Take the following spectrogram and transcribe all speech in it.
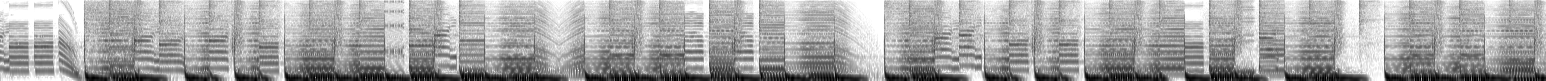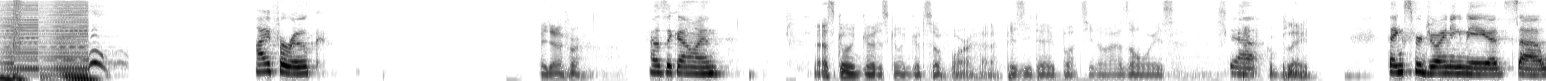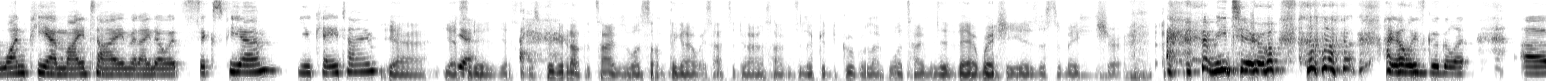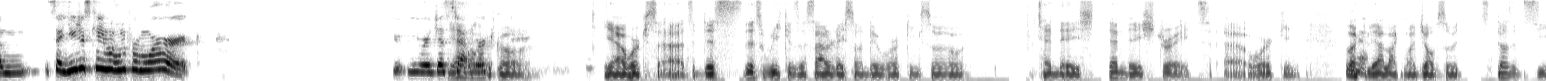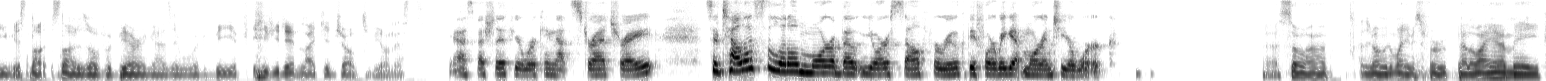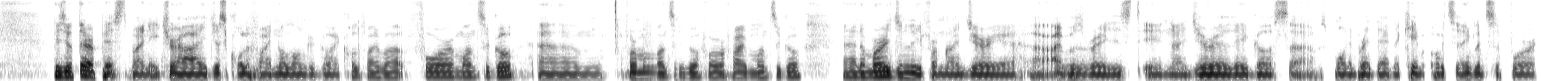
Hi, Farouk. Hey, Jennifer. How's it going? That's going good. It's going good so far. Uh, busy day, but you know, as always, yeah. complain. Thanks for joining me. It's uh, 1 p.m. my time, and I know it's 6 p.m. UK time. Yeah, yes, yeah. it is. Yes, it is. Figuring out the times was something I always had to do. I was having to look at Google, like, what time is it there where she is, just to make sure. Me too. I always Google it. Um, so you just came home from work. You were just yeah, at work. Go. Yeah, I work. Uh, this this week is a Saturday Sunday working, so for ten days, ten days straight uh, working luckily yeah. I like my job, so it doesn't seem it's not it's not as overbearing as it would be if if you didn't like your job, to be honest. Yeah, especially if you're working that stretch, right? So tell us a little more about yourself, Farouk, before we get more into your work. Uh, so, uh, my name is Farouk Bello. I am a physiotherapist by nature. I just qualified no longer ago. I qualified about four months ago, um, four months ago, four or five months ago. And I'm originally from Nigeria. Uh, I was raised in Nigeria, Lagos. Uh, I was born and bred there. And I came over to England for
